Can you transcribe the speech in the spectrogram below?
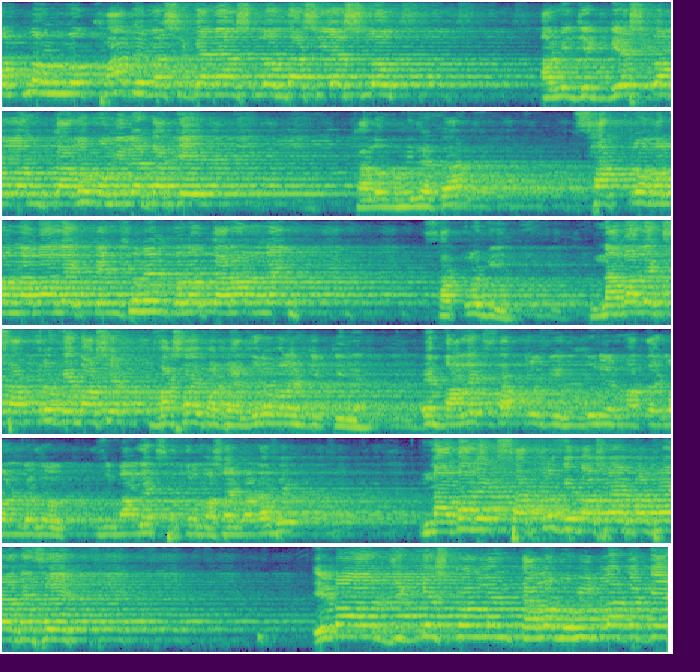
অন্য অন্য খাদেমা সেখানে আসলো, দাসী আসলো। আমি জিজ্ঞেস করলাম, কালো মহিলাটাকে? কালো মহিলাটা? ছাত্র হলো নাবালেক টেনশনের কোনো কারণ নাই। ছাত্র কি? নাবালেক ছাত্রকে বাসে বাসায় পাঠায়। জোরে বলেন ঠিক কিনা। এ বালেক ছাত্র কি? হুজুরের মাথায় গন্ডগোল। যে বালেক ছাত্র বাসায় পাঠাবে? নাবালেক ছাত্রকে বাসায় পাঠায় দিছে। এবার জিজ্ঞেস করলেন কালো মহিলাটাকে।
